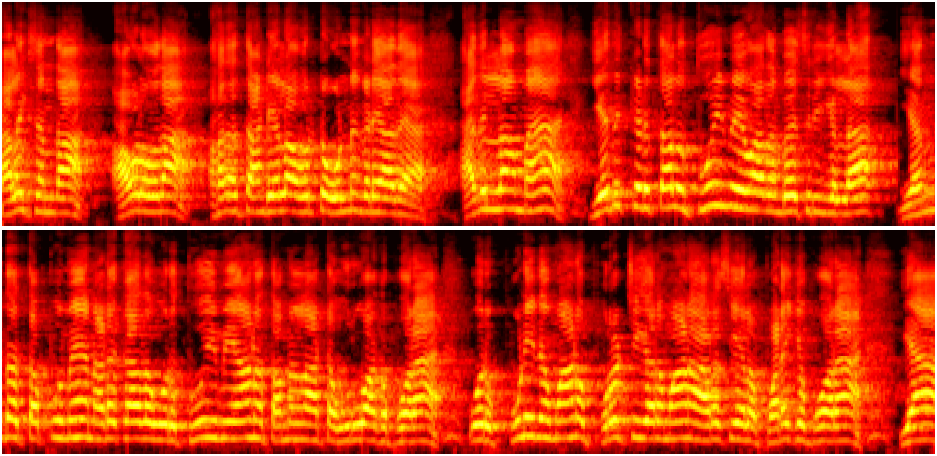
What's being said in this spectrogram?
கலெக்ஷன் தான். அவ்வளவுதான். அதை தாண்டியெல்லாம் அவர்கிட்ட ஒன்றும் கிடையாது. அது இல்லாமல் எதுக்கெடுத்தாலும் தூய்மைவாதம் பேசுறீங்கல்ல? எந்த தப்புமே நடக்காத ஒரு தூய்மையான தமிழ்நாட்டை உருவாக்க போகிறேன் ஒரு புனிதமான புரட்சிகரமான அரசியலை படைக்க போகிறேன் என்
